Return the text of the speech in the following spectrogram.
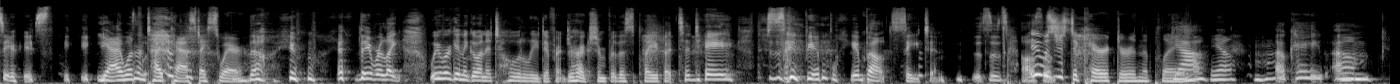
Seriously. Yeah, I wasn't typecast, I swear. No, they were like, we were going to go in a totally different direction for this play, but today this is going to be a play about Satan. This is awesome. It was just a character in the play. Yeah. Yeah. Mm-hmm. Okay. Um, mm-hmm.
